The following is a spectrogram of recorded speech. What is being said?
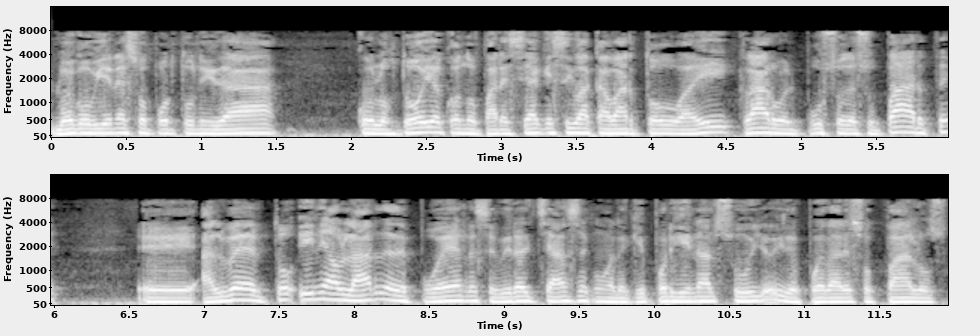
luego viene esa oportunidad con los Dodgers cuando parecía que se iba a acabar todo ahí, claro, él puso de su parte, eh, Alberto, y ni hablar de después recibir el chance con el equipo original suyo y después dar esos palos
